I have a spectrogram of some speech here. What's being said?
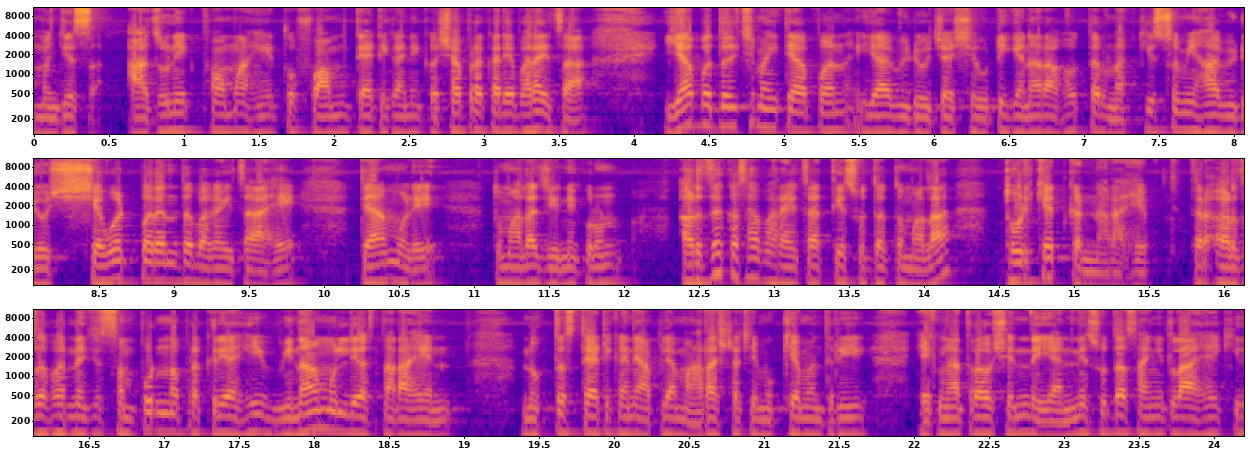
म्हणजेच अजून एक फॉर्म आहे तो फॉर्म त्या ठिकाणी कशा प्रकारे भरायचा याबद्दलची माहिती आपण या व्हिडिओच्या शेवटी घेणार आहोत. तर नक्कीच तुम्ही हा व्हिडिओ शेवटपर्यंत बघायचा आहे. त्यामुळे तुम्हाला जेणेकरून अर्ज कसा भरायचा ते सुद्धा तुम्हाला थोडक्यात कळणार आहे. तर अर्ज भरण्याची संपूर्ण प्रक्रिया ही विनामूल्य असणार आहे. नुकतंच त्या ठिकाणी आपल्या महाराष्ट्राचे मुख्यमंत्री एकनाथराव शिंदे यांनी सुद्धा सांगितलं आहे की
